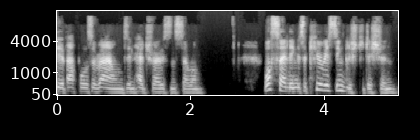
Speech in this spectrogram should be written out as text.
of apples around in hedgerows and so on. Wassailing is a curious English tradition.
